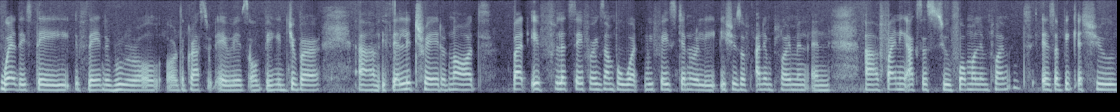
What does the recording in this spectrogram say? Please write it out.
where they stay, if they're in the rural or the grassroots areas or being in Juba um, if they're literate or not. But if, let's say, for example, what we face generally, issues of unemployment and uh, finding access to formal employment is a big issue.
